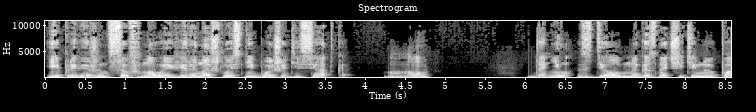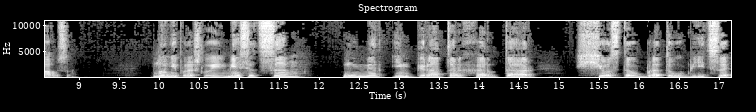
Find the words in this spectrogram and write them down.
и приверженцев новой веры нашлось не больше десятка. Но... Данил сделал многозначительную паузу. Но не прошло и месяца, умер император Хартар – Хёстов брата-убийца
